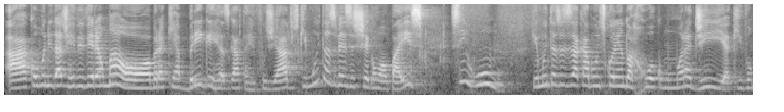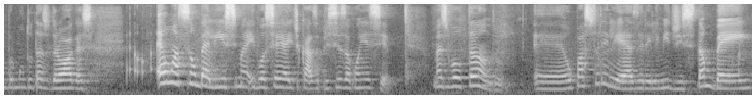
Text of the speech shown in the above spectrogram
A comunidade Reviver é uma obra que abriga e resgata refugiados que muitas vezes chegam ao país sem rumo, que muitas vezes acabam escolhendo a rua como moradia, que vão para o mundo das drogas. É uma ação belíssima e você aí de casa precisa conhecer. Mas voltando, é, o pastor Eliezer ele me disse também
